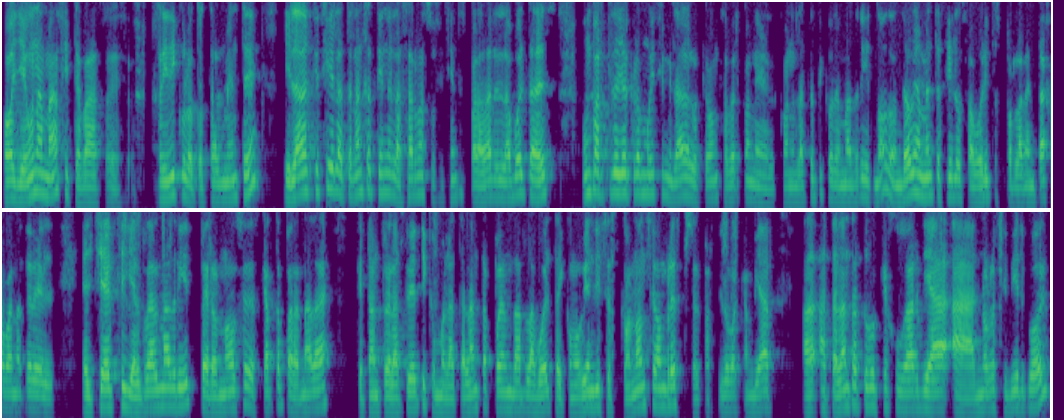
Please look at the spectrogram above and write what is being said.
oye, una más y te vas, es, ridículo totalmente. Y la verdad es que sí, el Atalanta tiene las armas suficientes para darle la vuelta. Es un partido yo creo muy similar a lo que vamos a ver con el, con el Atlético de Madrid, ¿no? Donde obviamente sí los favoritos por la ventaja van a ser el, el Chelsea y el Real Madrid, pero no se descarta para nada que tanto el Atlético como el Atalanta pueden dar la vuelta y como bien dices, con 11 hombres, pues el partido va a cambiar. Atalanta tuvo que jugar ya a no recibir gol,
